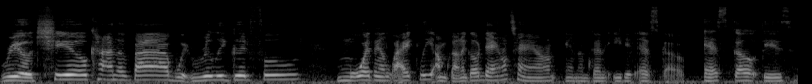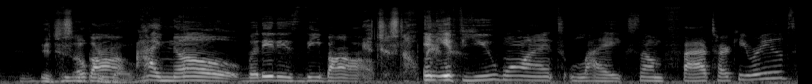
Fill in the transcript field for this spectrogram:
real chill kind of vibe with really good food, more than likely I'm gonna go downtown and I'm gonna eat at Esco. Esco is It just opened bomb. though. I know, but it is the bomb. It just opened. And if you want like some fried turkey ribs,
